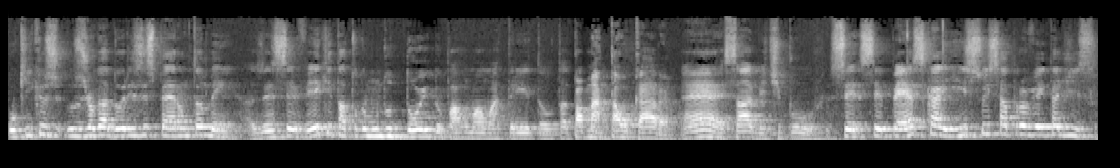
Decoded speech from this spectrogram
o que, que os, os, jogadores esperam também. Às vezes você vê que tá todo mundo doido para arrumar uma treta. Ou tá pra matar o cara. É, sabe? Tipo, você pesca isso e se aproveita disso.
